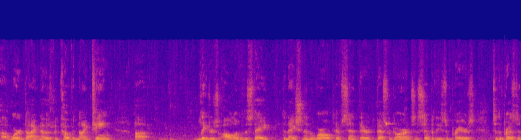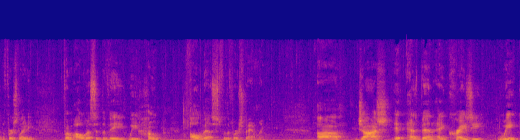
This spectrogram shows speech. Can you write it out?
uh, were diagnosed with COVID 19. Uh, leaders all over the state, the nation, and the world have sent their best regards and sympathies and prayers to the President and the First Lady. From all of us at the V, we hope all the best for the First family. Uh, Josh, it has been a crazy week.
